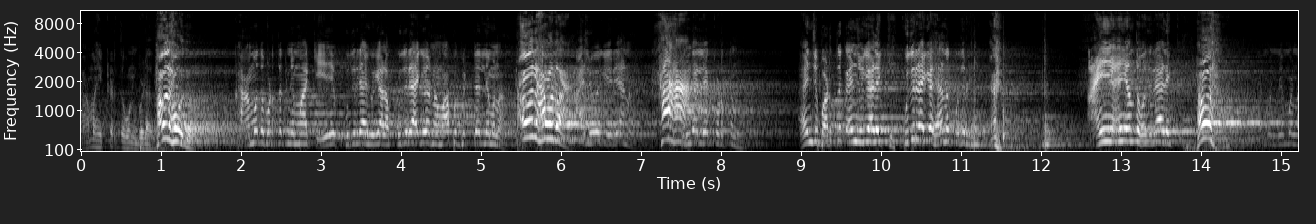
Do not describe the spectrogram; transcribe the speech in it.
ಕಾಮ ಈ ಕಡೆ ತಗೊಂಡ್ ಬಿಡೋದು. ಹೌದು ಹೌದು. ಕಾಮದ ಬರ್ತಕ್ ನಿಮ್ಮ ಆಕಿ ಕುದುರೆಯಾಗಿ ಹೋಗ್ಯಾಳ. ಆಗಿ ನಮ್ಮ ಅಪ್ಪ ಬಿಟ್ಟಲ್ಲಿ ನಿಮ್ಮನ ಹೌದು ಹೌದಾ. ಅಲ್ಲಿ ಹೋಗಿ ಹಿರಿಯಾನ. ಹಾ ಹಾ. ಕೊಡ್ತಾನ. ಅಂಜು ಬಡ್ತಕ್ಕೆ ಅಂಜು ಹೇಳಿಕ್ಕಿ ಕುದುರೆ ಆಗ್ಯಾಳ ಹೆಣ್ಣ ಕುದುರೆ. ಐ ಐ ಅಂತ ಒದಿರಾಳಿಕ್ಕಿ ಹೌ. ನಿಮ್ಮನ್ನ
